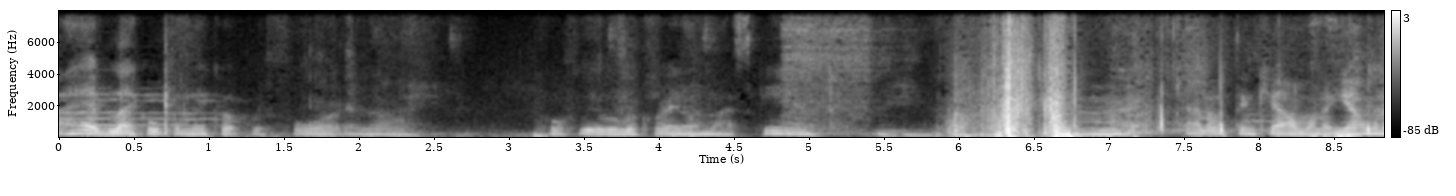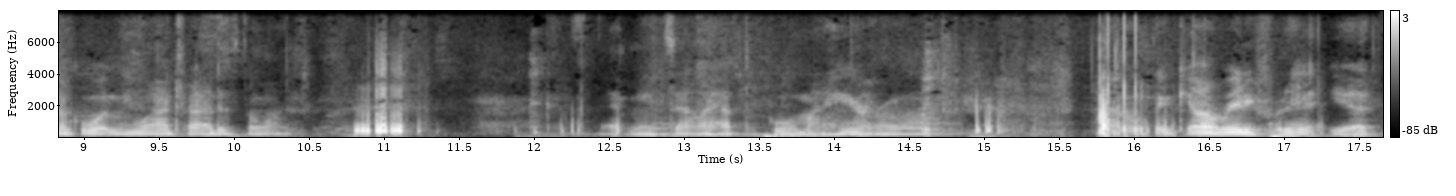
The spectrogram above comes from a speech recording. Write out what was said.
I had Black Opal makeup before, and um, hopefully it'll look right on my skin. Um, I don't think y'all wanna y'all wanna go with me while I try this on. That means I'll have to pull my hair up. I don't think y'all ready for that yet.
